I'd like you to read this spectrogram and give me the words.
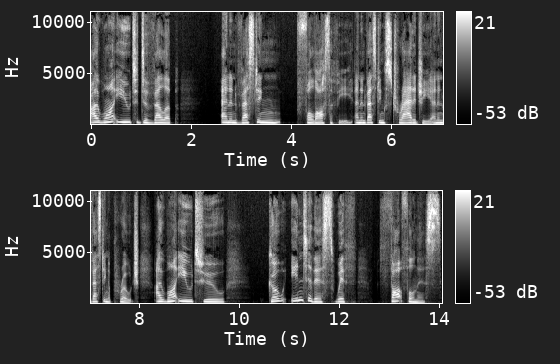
I want you to develop an investing philosophy, an investing strategy, an investing approach. I want you to go into this with thoughtfulness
